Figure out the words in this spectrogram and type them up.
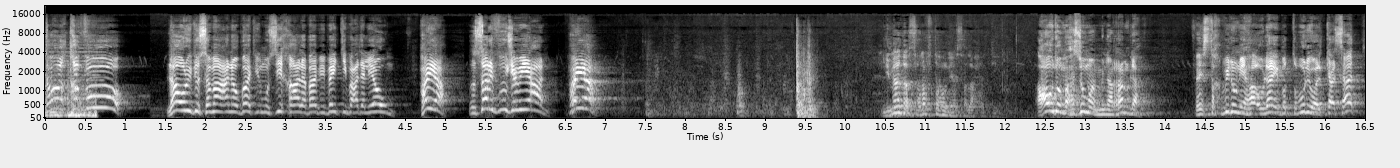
توقفوا! لا أريد سماع نوبات الموسيقى على باب بيتي بعد اليوم. هيا! انصرفوا جميعا. هيا! لماذا صرفتهم يا صلاح الدين؟ أعود مهزوما من الرملة. فيستقبلني هؤلاء بالطبول والكاسات.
